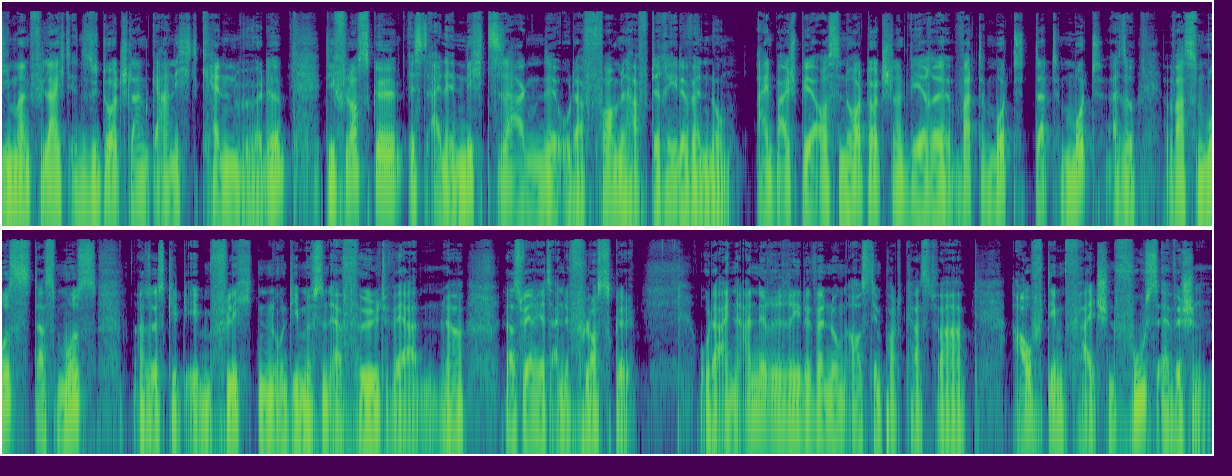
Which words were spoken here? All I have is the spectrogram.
die man vielleicht in Süddeutschland gar nicht kennen würde. Die Floskel ist eine nichtssagende oder formelhafte Redewendung. Ein Beispiel aus Norddeutschland wäre wat mut, dat mut, also was muss, das muss. Also es gibt eben Pflichten und die müssen erfüllt werden. Ja, das wäre jetzt eine Floskel. Oder eine andere Redewendung aus dem Podcast war, auf dem falschen Fuß erwischen.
